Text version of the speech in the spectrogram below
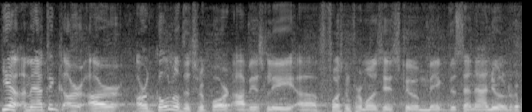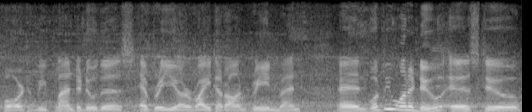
Yeah, I mean, I think our, our, our goal of this report, obviously, uh, first and foremost, is to make this an annual report. We plan to do this every year right around reInvent. And what we want to do is to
